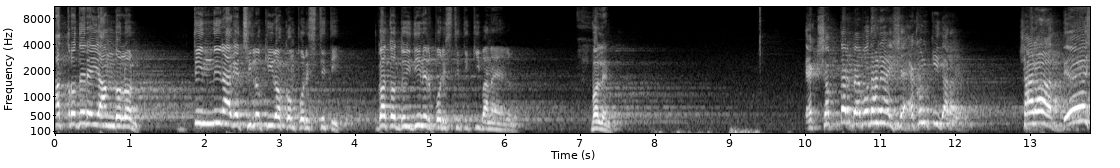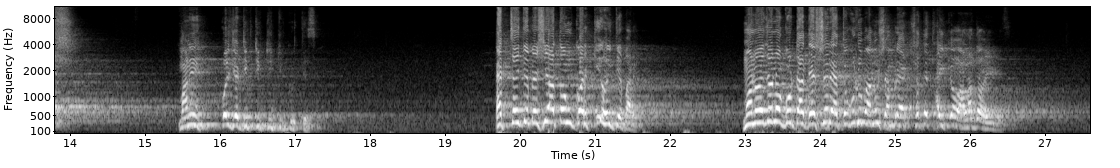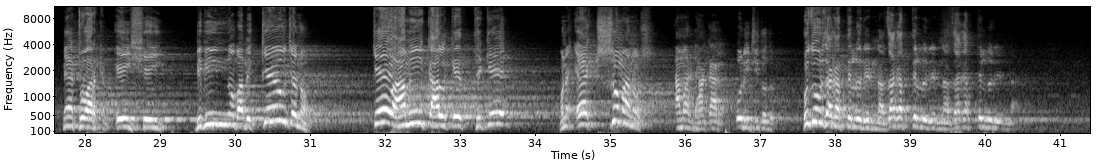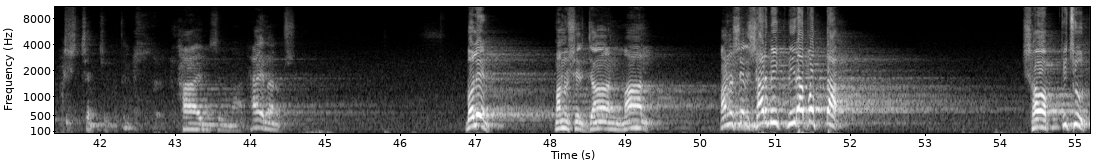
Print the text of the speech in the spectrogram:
ছাত্রদের এই আন্দোলন তিন দিন আগে ছিল কি রকম পরিস্থিতি? গত দুই দিনের পরিস্থিতি কি বানায় গেল? বলেন। এক সপ্তাহের ব্যবধানে আইসে এখন কি দাঁড়ায়? সারা দেশ মানে কলজা টিপ টিপ টিপ টিপ করতেছে। এর চাইতে বেশি আতঙ্ক কি হইতে পারে? মনে হয় যেন গোটা দেশের এতগুলো মানুষ আমরা একসাথে থাইকেও আলাদা হয়ে গেছে। নেটওয়ার্ক এই সেই বিভিন্নভাবে কেউ যেন, কেউ আমি কালকে থেকে মানে একশো মানুষ আমার ঢাকার পরিচিত হুজুর জাগাতে লড়েন না, জাগাতে লড়েন না, জাগাতে লড়েন না। আশ্চর্য হায় মুসলমান, হায় মানুষ। বলেন, মানুষের যান মাল, মানুষের সার্বিক নিরাপত্তা সব কিছুর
